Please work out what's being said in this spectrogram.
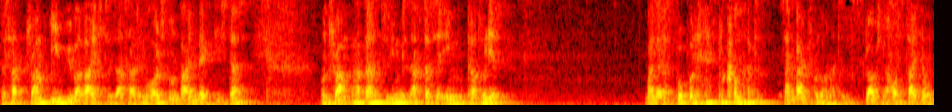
Das hat Trump ihm überreicht. Er saß halt im Rollstuhl, Bein weg, dies, das. Und Trump hat dann zu ihm gesagt, dass er ihm gratuliert. Weil er das purpurne Herz bekommen hat, sein Bein verloren hat. Das ist, glaube ich, eine Auszeichnung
